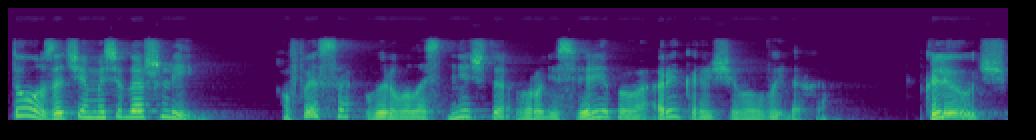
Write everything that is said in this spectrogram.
То, зачем мы сюда шли?» У Фесса вырвалось нечто вроде свирепого, рыкающего выдоха. «Ключ!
